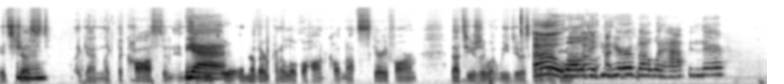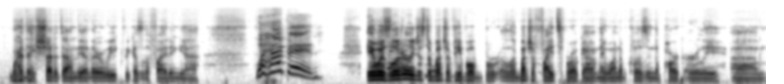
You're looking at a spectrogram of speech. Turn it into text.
It's Mhm. just again like the cost and, and so we Yeah. do another kind of local haunt called Knott's Scary Farm. That's usually what we do is kind Oh, hand- well, Oh, did you I- hear about what happened there? Where they shut it down the other week because of the fighting. Yeah. what happened? It was literally just a bunch of people, a bunch of fights broke out, and they wound up closing the park early. Um,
